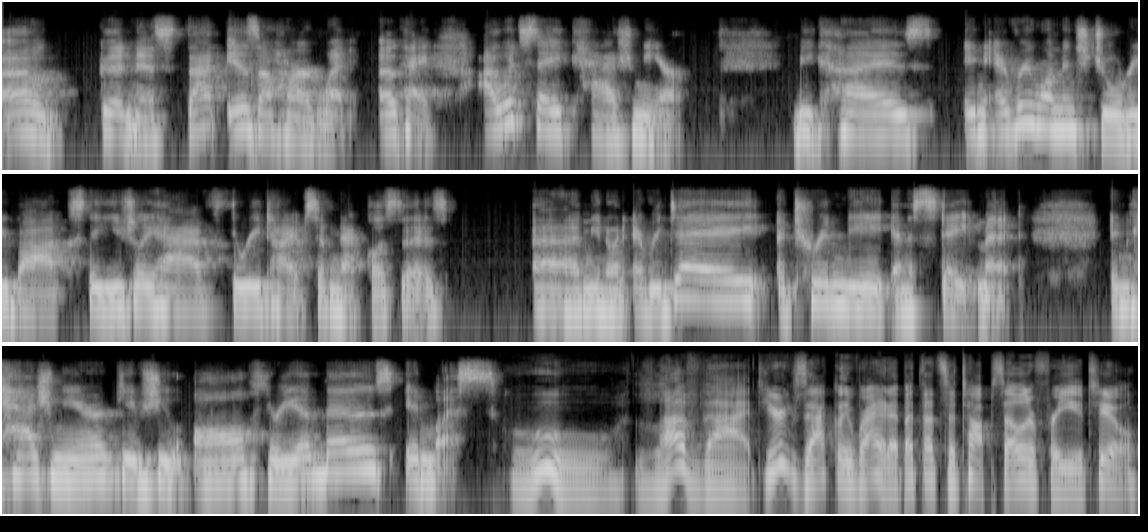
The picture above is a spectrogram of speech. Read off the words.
Oh, goodness. That is a hard one. Okay. I would say cashmere because in every woman's jewelry box, they usually have three types of necklaces um, you know, an everyday, a trendy, and a statement. And cashmere gives you all three of those endless. Ooh, love that. You're exactly right. I bet that's a top seller for you too.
